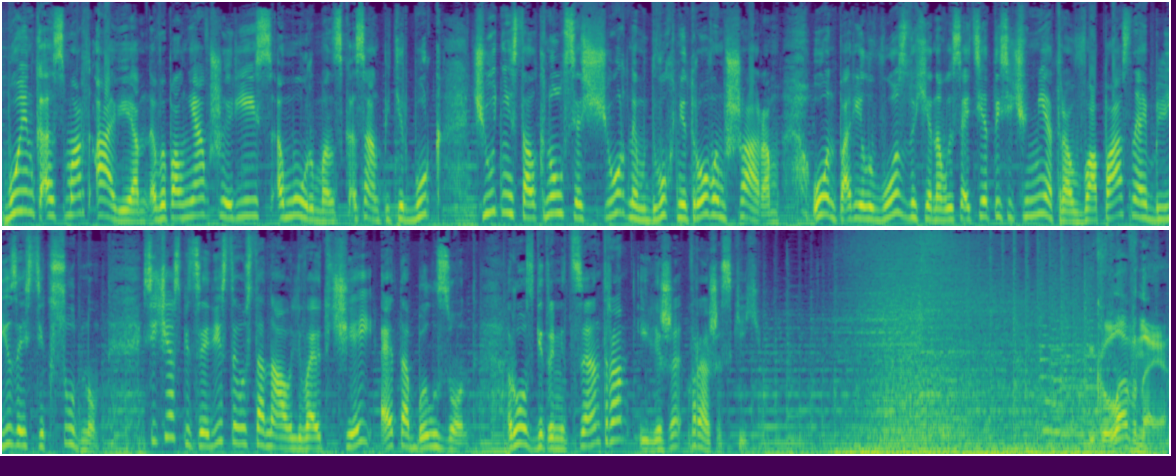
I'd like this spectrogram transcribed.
Боинг Smart Avia, выполнявший рейс Мурманск-Санкт-Петербург, чуть не столкнулся с черным двухметровым шаром. Он парил в воздухе на высоте тысячи метров в опасной близости к судну. Сейчас специалисты устанавливают, чей это был зонд – Росгидромедцентра или же вражеский. Главная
